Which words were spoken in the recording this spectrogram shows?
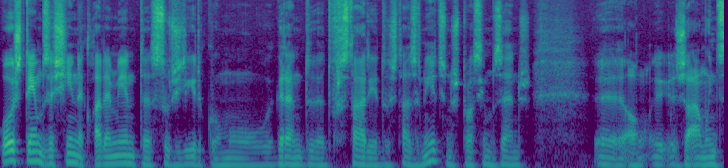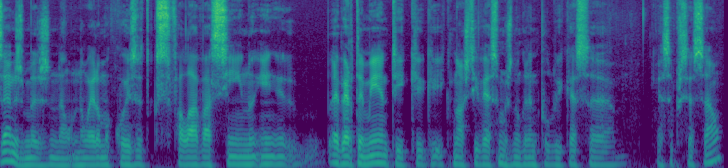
Hoje temos a China claramente a surgir como a grande adversária dos Estados Unidos nos próximos anos. Uh, já há muitos anos, mas não, não era uma coisa de que se falava assim em, abertamente e que, que, nós tivéssemos no grande público essa, essa percepção.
